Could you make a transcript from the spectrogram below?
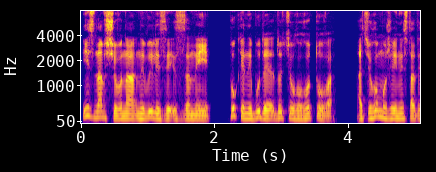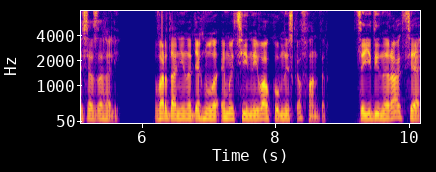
і знав, що вона не вилізе з за неї, поки не буде до цього готова, а цього може і не статися взагалі. Вардані надягнула емоційний вакуумний скафандр. Це єдина реакція,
